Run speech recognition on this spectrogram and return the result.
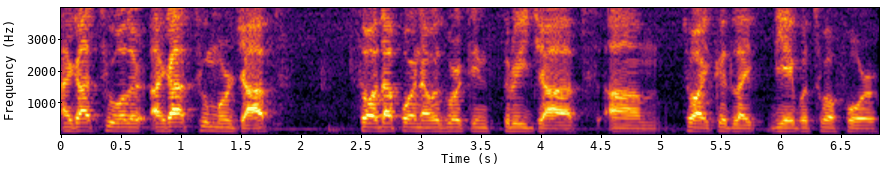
I got two other. I got two more jobs. So at that point, I was working three jobs, um, so I could like be able to afford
